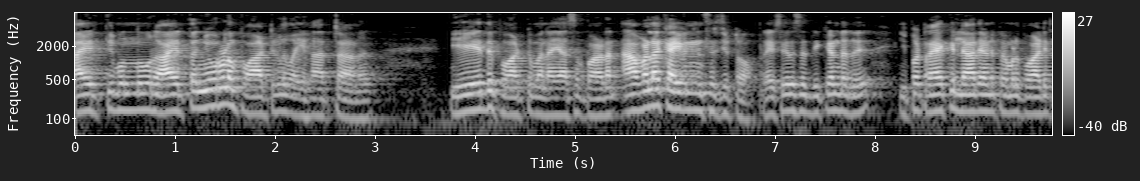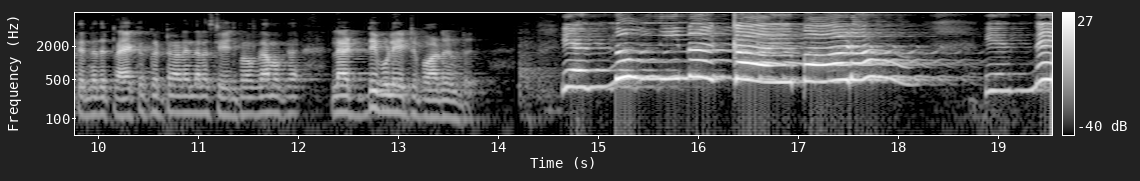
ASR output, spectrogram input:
ആയിരത്തി മുന്നൂറ് ആയിരത്തഞ്ഞൂറോളം പാട്ടുകൾ വൈഹാർട്ടാണ് ഏത് പാട്ടും അനായാസം പാടാൻ അവളെ കഴിവിനനുസരിച്ചിട്ടോ. പ്രേക്ഷകർ ശ്രദ്ധിക്കേണ്ടത് ഇപ്പോൾ ട്രാക്ക് ഇല്ലാതെയാണ് ഇപ്പോൾ നമ്മൾ പാടി തരുന്നത്. ട്രാക്ക് കിട്ടുകയാണെങ്കിൽ നല്ല സ്റ്റേജ് പ്രോഗ്രാമൊക്കെ നല്ല അടിപൊളിയായിട്ട് പാടുന്നുണ്ട്. എന്നും നിനക്കായി പാടാം. എന്നേ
